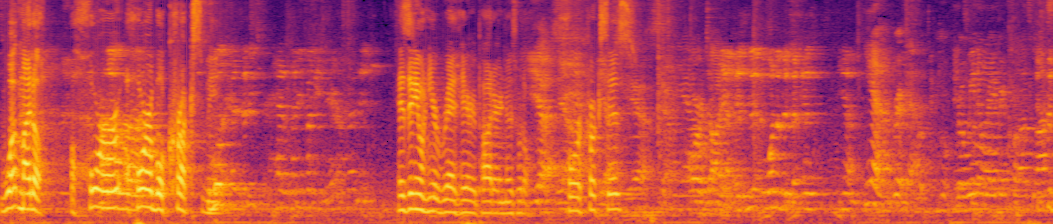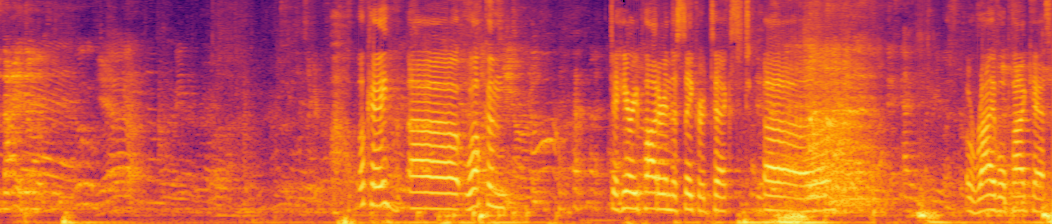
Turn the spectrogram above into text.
what might a, a horror, a horrible crux be? Well, has, any, has anybody here read it? Has anyone here read Harry Potter and knows what a Yes. horcrux Yes, is? Yes. Yeah. Or Yeah, isn't it one of the is, yeah? Yeah, Ro- Ro- Rowena Ravenclaw's It's lost the diadem. Yeah. Okay. Uh, welcome to Harry Potter and the Sacred Text, uh, a rival podcast.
